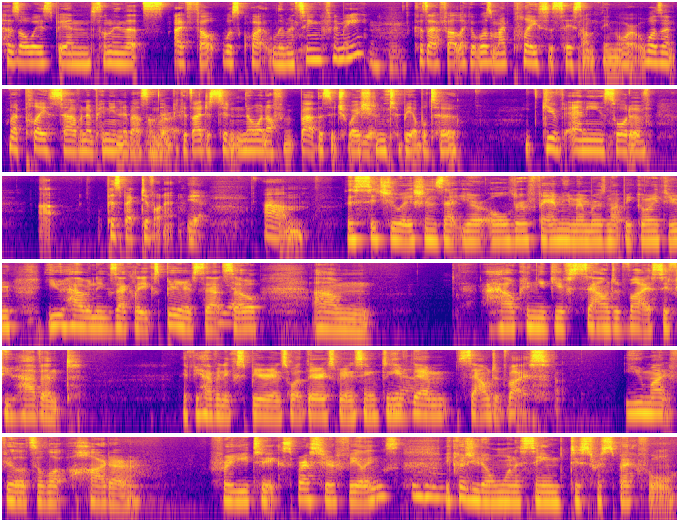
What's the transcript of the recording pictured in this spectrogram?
has always been something that's I felt was quite limiting for me because I felt like it wasn't my place to say something or it wasn't my place to have an opinion about something Right. because I just didn't know enough about the situation Yes. to be able to give any sort of uh, perspective on it. yeah. Um, the situations that your older family members might be going through, you haven't exactly experienced that. Yeah. So, um, how can you give sound advice if you haven't? If you haven't experienced what they're experiencing, to Yeah. give them sound advice, you might feel it's a lot harder for you to express your feelings because you don't want to seem disrespectful.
